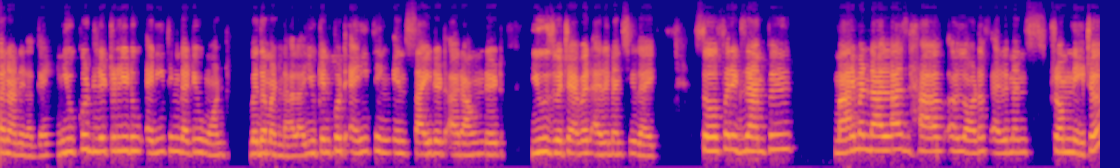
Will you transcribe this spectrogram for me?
बनाने लग गए यू कुड लिटरली डू एनीथिंग दैट यू वांट with a mandala. You can put anything inside it, around it, use whichever elements you like. So, for example, my mandalas have a lot of elements from nature.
